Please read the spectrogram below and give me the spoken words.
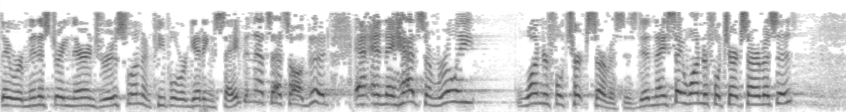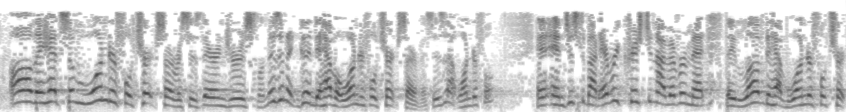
they were ministering there in Jerusalem, and people were getting saved, and that's that's all good. And, and they had some really wonderful church services, didn't they? Say wonderful church services. Oh, they had some wonderful church services there in Jerusalem. Isn't it good to have a wonderful church service? Isn't that wonderful? And, and just about every Christian I've ever met, they love to have wonderful church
